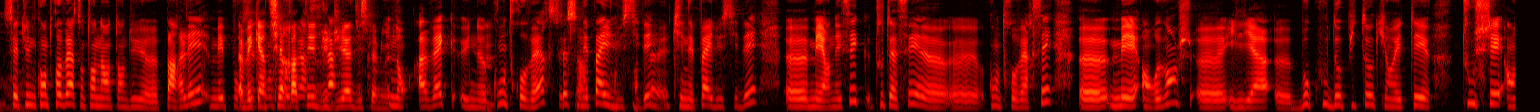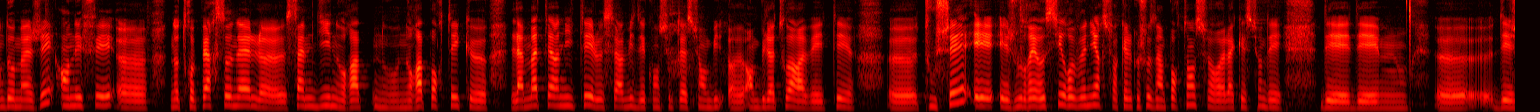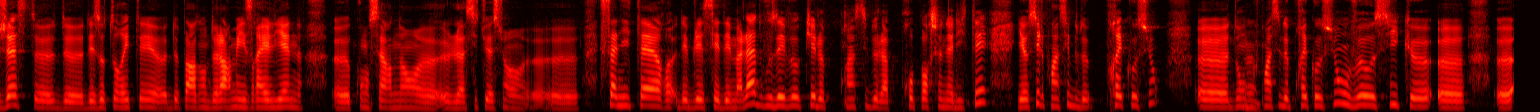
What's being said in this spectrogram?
C'est une controverse dont on a entendu parler, mais pour avec un tir raté du djihad islamique. Non, avec une hmm. controverse qui n'est pas élucidée, ah qui n'est pas élucidée, mais en effet tout à fait controversée. mais en revanche, il y a beaucoup d'hôpitaux qui ont été touchés, endommagés. En effet, notre personnel samedi nous, nous, nous rapportait que la maternité, le service des consultations euh, ambulatoires avait été euh, touché. Et, je voudrais aussi revenir sur quelque chose d'important sur la question des, des, des, euh, des gestes de, des autorités de, pardon, de l'armée israélienne concernant la situation sanitaire des blessés et des malades. Vous évoquez le principe de la proportionnalité. Il y a aussi le principe de précaution. donc, le mm. principe de précaution veut aussi que,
